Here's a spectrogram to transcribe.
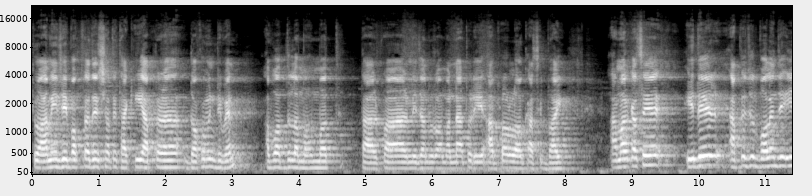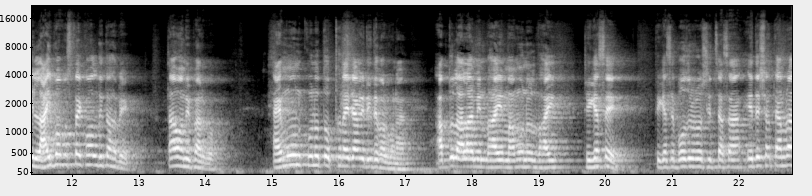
তো আমি যে বক্তাদের সাথে থাকি, আপনারা ডকুমেন্ট নেবেন। আবু আবদুল্লাহ মোহাম্মদ, তারপর মিজানুর রহমান নাটুরি আবরুল হক, আসিফ ভাই। আমার কাছে এদের, আপনি যদি বলেন যে এই লাইভ অবস্থায় কল দিতে হবে, তাও আমি পারব। এমন কোনো তথ্য নাই যে আমি দিতে পারব না। আব্দুল আলামিন ভাই, মামুনুল ভাই, ঠিক আছে? ঠিক আছে, বজরুল রশিদ চাচা, এদের সাথে আমরা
